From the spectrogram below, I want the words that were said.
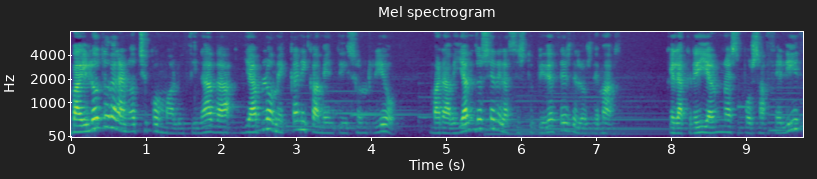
Bailó toda la noche como alucinada y habló mecánicamente y sonrió, maravillándose de las estupideces de los demás, que la creían una esposa feliz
